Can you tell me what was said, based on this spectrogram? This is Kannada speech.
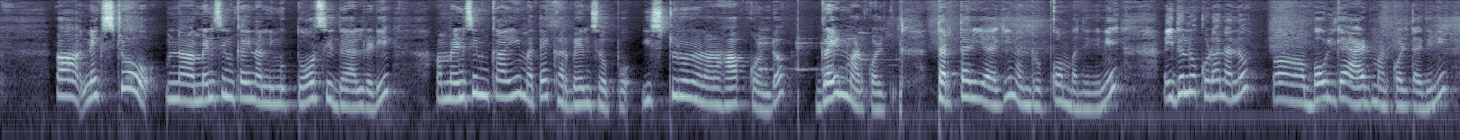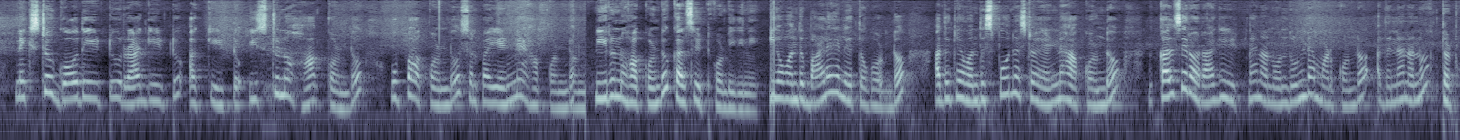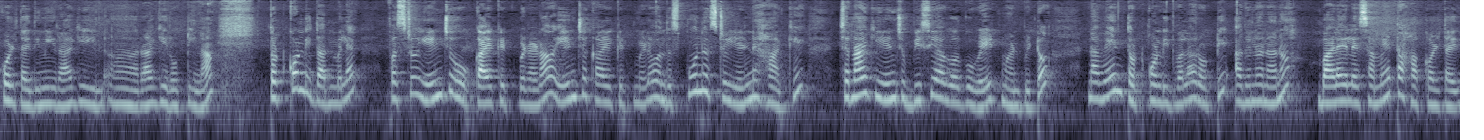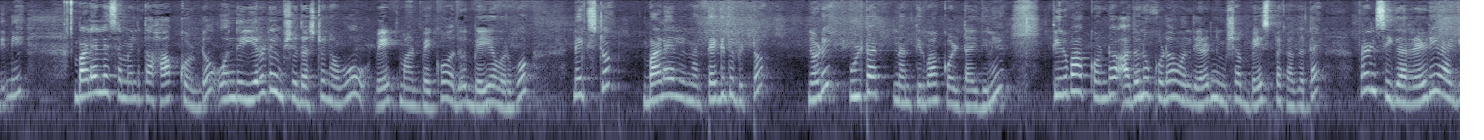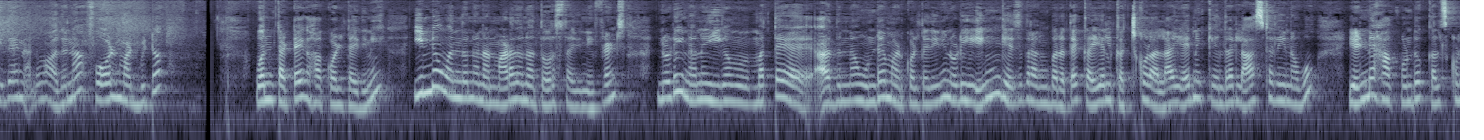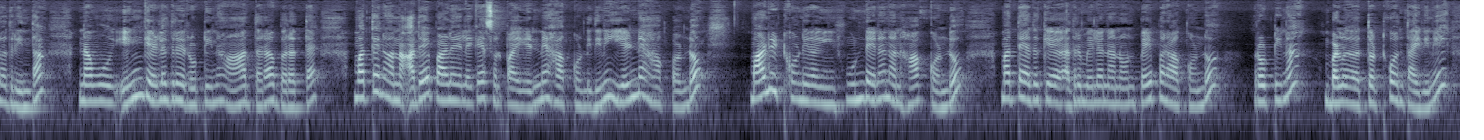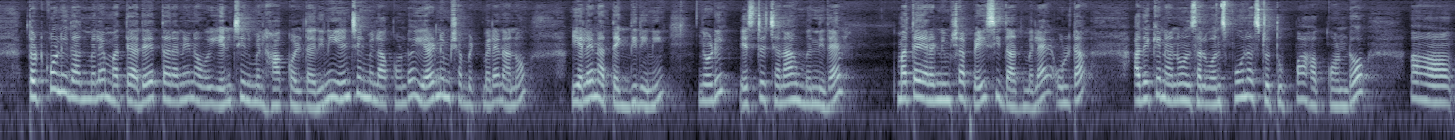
ನೆಕ್ಸ್ಟು ನಾ ಮೆಣಸಿನ್ಕಾಯಿ ನಾನು ನಿಮಗೆ ತೋರಿಸಿದ್ದೆ ಆಲ್ರೆಡಿ ಮೆಣಸಿನ್ಕಾಯಿ ಮತ್ತು ಕರ್ಬೇವಿನ ಸೊಪ್ಪು ಇಷ್ಟು ನಾನು ಹಾಕ್ಕೊಂಡು ಗ್ರೈಂಡ್ ಮಾಡ್ಕೊಳ್ತೀನಿ. ತರ್ತರಿಯಾಗಿ ನಾನು ರುಬ್ಕೊಂಬಂದಿದ್ದೀನಿ ಇದನ್ನು ಕೂಡ ನಾನು ಬೌಲ್ಗೆ ಆ್ಯಡ್ ಮಾಡ್ಕೊಳ್ತಾ ಇದ್ದೀನಿ. ನೆಕ್ಸ್ಟು ಗೋಧಿ ಹಿಟ್ಟು, ರಾಗಿ ಹಿಟ್ಟು, ಅಕ್ಕಿ ಹಿಟ್ಟು ಇಷ್ಟನ್ನು ಹಾಕ್ಕೊಂಡು, ಉಪ್ಪು ಹಾಕ್ಕೊಂಡು, ಸ್ವಲ್ಪ ಎಣ್ಣೆ ಹಾಕ್ಕೊಂಡು, ನೀರನ್ನು ಹಾಕ್ಕೊಂಡು ಕಲಸಿ ಇಟ್ಕೊಂಡಿದ್ದೀನಿ ಈಗ ಒಂದು ಬಾಳೆ ಎಲೆ ತೊಗೊಂಡು ಅದಕ್ಕೆ ಒಂದು ಸ್ಪೂನಷ್ಟು ಎಣ್ಣೆ ಹಾಕ್ಕೊಂಡು ಕಲಸಿರೋ ರಾಗಿ ಹಿಟ್ಟನ್ನ ನಾನು ಒಂದು ಉಂಡೆ ಮಾಡಿಕೊಂಡು ಅದನ್ನು ನಾನು ತೊಟ್ಕೊಳ್ತಾ ಇದ್ದೀನಿ. ರಾಗಿ ರಾಗಿ ರೊಟ್ಟಿನ ತೊಟ್ಕೊಂಡಿದ್ದಾದಮೇಲೆ ಫಸ್ಟು ಎಂಚು ಕಾಯಕ್ಕಿಟ್ಬಿಡೋಣ ಎಂಚು ಕಾಯಕ್ಕಿಟ್ಮೇಲೆ ಒಂದು ಸ್ಪೂನಷ್ಟು ಎಣ್ಣೆ ಹಾಕಿ ಚೆನ್ನಾಗಿ ಎಂಚು ಬಿಸಿ ಆಗೋವರೆಗೂ ವೆಯ್ಟ್ ಮಾಡಿಬಿಟ್ಟು ನಾವೇನು ತೊಟ್ಕೊಂಡಿದ್ವಲ್ಲ ರೊಟ್ಟಿ, ಅದನ್ನು ನಾನು ಬಾಳೆ ಎಲೆ ಸಮೇತ ಹಾಕ್ಕೊಳ್ತಾ ಇದ್ದೀನಿ. ಬಾಳೆ ಎಲೆ ಸಮೇತ ಹಾಕ್ಕೊಂಡು ಒಂದು ಎರಡು ನಿಮಿಷದಷ್ಟು ನಾವು ವೆಯ್ಟ್ ಮಾಡಬೇಕು, ಅದು ಬೇಯೋವರೆಗೂ. ನೆಕ್ಸ್ಟು ಬಾಳೆ ಎಲೆನ ತೆಗೆದುಬಿಟ್ಟು ನೋಡಿ, ಉಲ್ಟಾ ನಾನು ತಿರ್ವಾಕೊಳ್ತಾ ಇದ್ದೀನಿ. ತಿರ್ವಾಕೊಂಡು ಅದನ್ನು ಕೂಡ ಒಂದು ಎರಡು ನಿಮಿಷ ಬೇಯಿಸ್ಬೇಕಾಗತ್ತೆ. ಫ್ರೆಂಡ್ಸ್ ಈಗ ರೆಡಿ ಆಗಿದೆ. ನಾನು ಅದನ್ನು ಫೋಲ್ಡ್ ಮಾಡಿಬಿಟ್ಟು ಒಂದು ತಟ್ಟೆಗೆ ಹಾಕ್ಕೊಳ್ತಾ ಇದ್ದೀನಿ. ಇನ್ನೂ ಒಂದನ್ನು ನಾನು ಮಾಡೋದನ್ನು ತೋರಿಸ್ತಾ ಇದ್ದೀನಿ ಫ್ರೆಂಡ್ಸ್ ನೋಡಿ, ನಾನು ಈಗ ಮತ್ತೆ ಅದನ್ನು ಉಂಡೆ ಮಾಡ್ಕೊಳ್ತಾ ಇದ್ದೀನಿ. ನೋಡಿ, ಹೆಂಗೆ ಎಸೆದ್ರೆ ಹಂಗೆ ಬರುತ್ತೆ. ಕೈಯಲ್ಲಿ ಕಚ್ಕೊಳ್ಳಲ್ಲ ಏನಕ್ಕೆ ಅಂದರೆ ಲಾಸ್ಟಲ್ಲಿ ನಾವು ಎಣ್ಣೆ ಹಾಕ್ಕೊಂಡು ಕಲಿಸ್ಕೊಳ್ಳೋದ್ರಿಂದ ನಾವು ಹೆಂಗೆ ಎಳೆದ್ರೆ ರೊಟ್ಟಿನ ಆ ಥರ ಬರುತ್ತೆ. ಮತ್ತು ನಾನು ಅದೇ ಬಾಳೆ ಎಲೆಗೆ ಸ್ವಲ್ಪ ಎಣ್ಣೆ ಹಾಕ್ಕೊಂಡಿದ್ದೀನಿ. ಎಣ್ಣೆ ಹಾಕ್ಕೊಂಡು ಮಾಡಿಟ್ಕೊಂಡಿರೋ ಈ ಉಂಡೆನ ನಾನು ಹಾಕ್ಕೊಂಡು, ಮತ್ತು ಅದಕ್ಕೆ ಅದ್ರ ಮೇಲೆ ನಾನು ಒಂದು ಪೇಪರ್ ಹಾಕ್ಕೊಂಡು ರೊಟ್ಟಿನ ಬಳ ತೊಟ್ಕೊತಾ ಇದ್ದೀನಿ. ತೊಟ್ಕೊಂಡಿದ್ದಾದಮೇಲೆ ಮತ್ತೆ ಅದೇ ಥರನೇ ನಾವು ಹೆಂಚಿನ ಮೇಲೆ ಹಾಕ್ಕೊಳ್ತಾ ಇದ್ದೀನಿ. ಹೆಂಚಿನ ಮೇಲೆ ಹಾಕ್ಕೊಂಡು ಎರಡು ನಿಮಿಷ ಬಿಟ್ಟ ಮೇಲೆ ನಾನು ಎಲೆನ ತೆಗ್ದಿದ್ದೀನಿ. ನೋಡಿ ಎಷ್ಟು ಚೆನ್ನಾಗಿ ಬಂದಿದೆ. ಮತ್ತು ಎರಡು ನಿಮಿಷ ಬೇಯಿಸಿದಾದ್ಮೇಲೆ ಉಲ್ಟಾ ಅದಕ್ಕೆ ನಾನು ಒಂದು ಸ್ವಲ್ಪ ಒಂದು ಸ್ಪೂನಷ್ಟು ತುಪ್ಪ ಹಾಕ್ಕೊಂಡು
